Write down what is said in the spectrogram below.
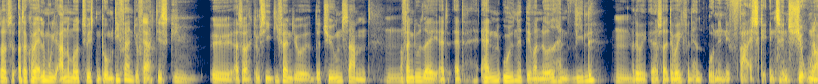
og, og der kan være alle mulige andre måder at twiste på, men de fandt jo faktisk... Ja. Mm. Øh, altså, kan man sige, de fandt jo The Tune sammen, mm. og fandt ud af, at, at han, uden at det var noget, han ville, Mm. Og det, var, altså, det var ikke, fordi han havde onde intentioner,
